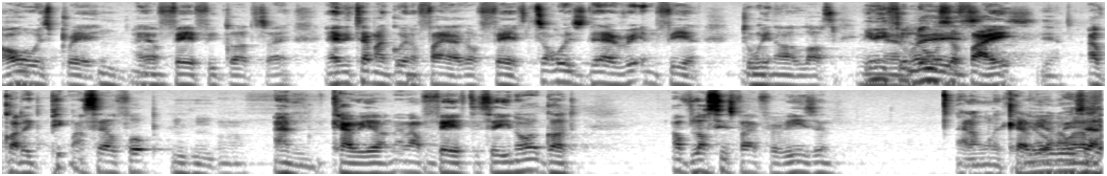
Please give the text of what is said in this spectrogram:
I always pray. Mm. I have faith in God. So I, anytime I go in a fight, I have faith. It's always there written for you to win or lose. Even if you lose a fight, Yeah. I've got to pick myself up Mm-hmm. and carry on and have faith to say, you know what, God, I've lost this fight for a reason, and I'm going to carry on. I've done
